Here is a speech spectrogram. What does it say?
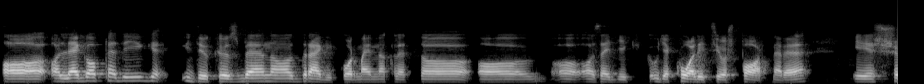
A, a Lega pedig időközben a drági kormánynak lett a, a, a, az egyik ugye koalíciós partnere, és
